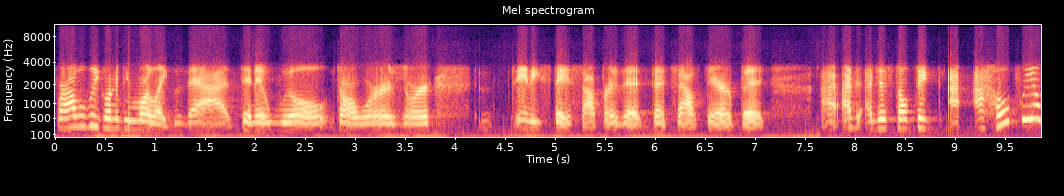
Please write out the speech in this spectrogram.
probably going to be more like that than it will Star Wars or any space opera that that's out there, but I, I, I just don't think. I, I hope we'll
